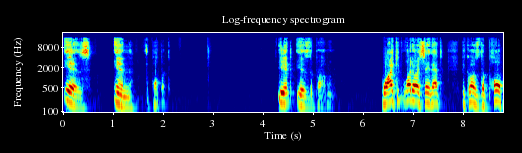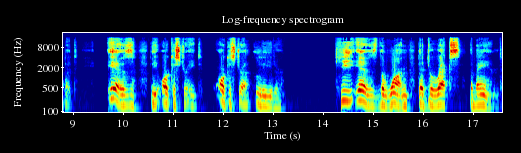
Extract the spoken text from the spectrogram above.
is in the pulpit. It is the problem. Why, why do I say that? Because the pulpit is the orchestrate, orchestra leader. He is the one that directs the band.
